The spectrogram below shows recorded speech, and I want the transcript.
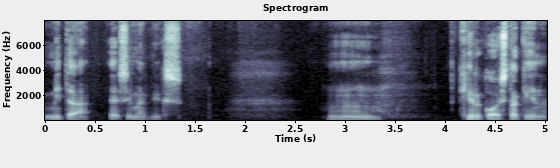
mitä esimerkiksi mm, kirkoistakin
